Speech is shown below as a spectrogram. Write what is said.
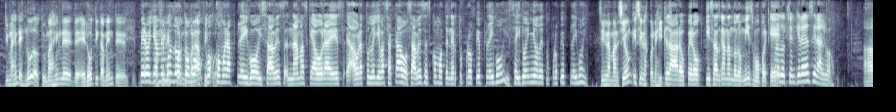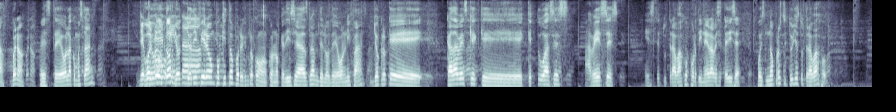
tu imagen desnuda, tu imagen de, de eróticamente. Pero llamémoslo como, como era Playboy, ¿sabes? Nada más que ahora es, ahora tú lo llevas a cabo, ¿sabes? Es como tener tu propio Playboy, ser dueño de tu propio Playboy. Sin la mansión y sin las conejitas. Claro, pero quizás ganando lo mismo, porque... Producción quiere decir algo. Ah, bueno, este, hola, ¿cómo están? Llegó el yo, productor. Yo, yo difiero un poquito, por ejemplo, con, con lo que dice Aslam de lo de OnlyFans. Yo creo que cada vez que, que, que tú haces, a veces, este, tu trabajo por dinero, a veces te dice, pues no prostituyas tu trabajo.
